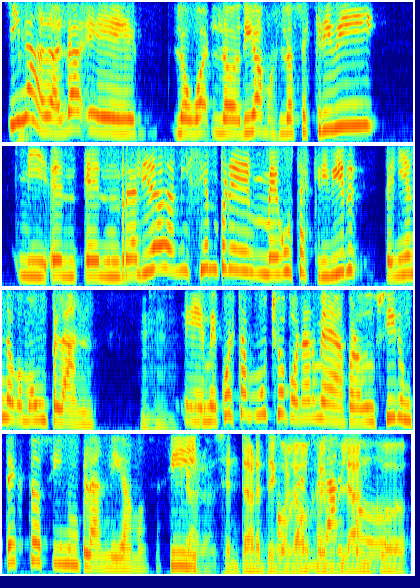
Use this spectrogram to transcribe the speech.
Sí. Y nada, la, eh, lo, lo, digamos, los escribí. Mi, en, en realidad a mí siempre me gusta escribir teniendo como un plan. Eh, me cuesta mucho ponerme a producir un texto sin un plan, digamos. Así, Claro, sentarte con la hoja en blanco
